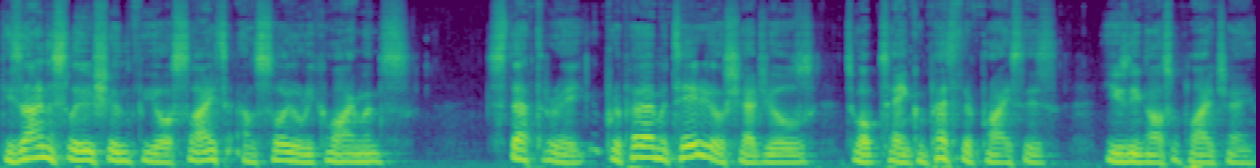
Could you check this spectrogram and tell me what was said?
Design a solution for your site and soil requirements. Step 3. Prepare material schedules to obtain competitive prices using our supply chain.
